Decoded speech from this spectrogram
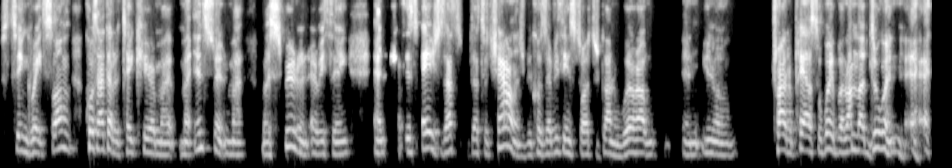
sing great songs. Of course, I got to take care of my my instrument, my my spirit, and everything. And at this age, that's that's a challenge because everything starts to kind of wear out and you know try to pass away. But I'm not doing that.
